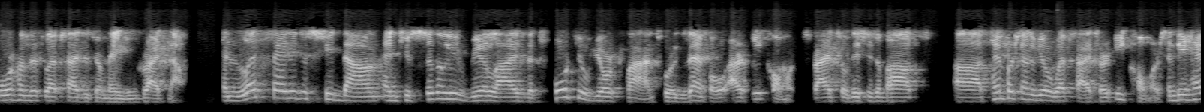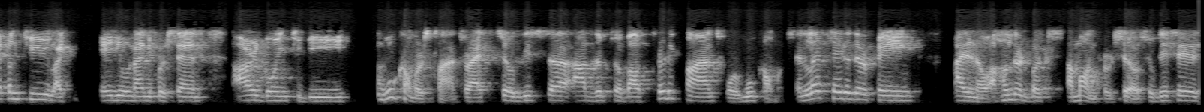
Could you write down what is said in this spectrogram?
400 websites that you're managing right now. And let's say that you sit down and you suddenly realize that 40 of your clients, for example, are e-commerce, right? So this is about uh, 10% of your websites are e-commerce and they happen to like 80 or 90% are going to be WooCommerce clients, right? So this uh, adds up to about 30 clients for WooCommerce. And let's say that they're paying, I don't know, 100 bucks a month or so. So this is,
